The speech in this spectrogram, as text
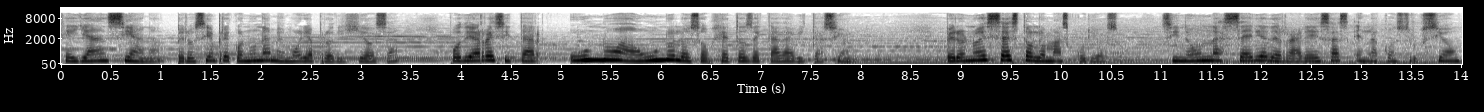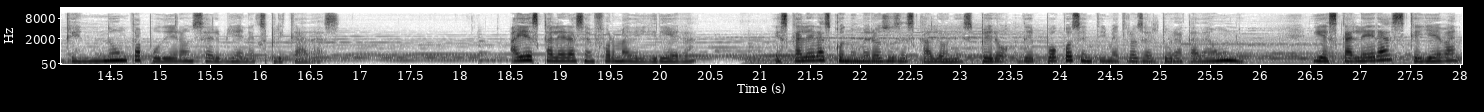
que ya anciana, pero siempre con una memoria prodigiosa, podía recitar uno a uno los objetos de cada habitación. Pero no es esto lo más curioso, sino una serie de rarezas en la construcción que nunca pudieron ser bien explicadas. Hay escaleras en forma de Y, escaleras con numerosos escalones, pero de pocos centímetros de altura cada uno, y escaleras que llevan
